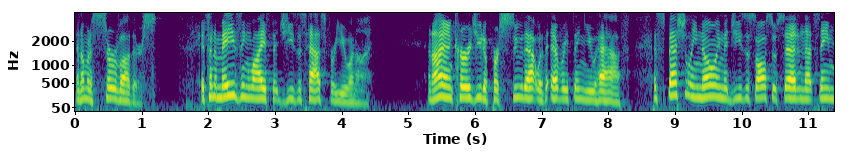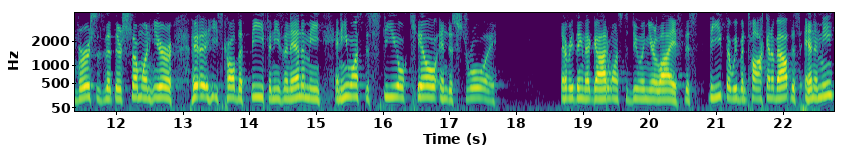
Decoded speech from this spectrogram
and I'm going to serve others. It's an amazing life that Jesus has for you and I. And I encourage you to pursue that with everything you have. Especially knowing that Jesus also said in that same verse is that there's someone here, he's called the thief, and he's an enemy, and he wants to steal, kill, and destroy everything that God wants to do in your life. This thief that we've been talking about, this enemy,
